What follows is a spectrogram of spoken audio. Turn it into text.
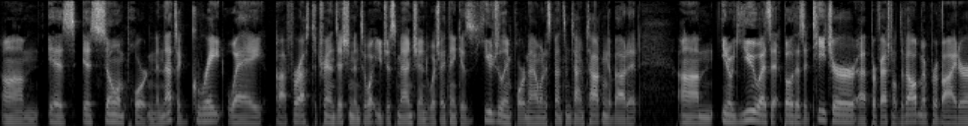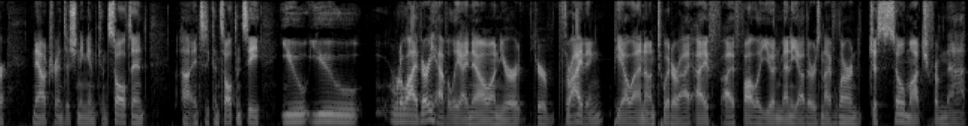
um, is is so important, and that's a great way uh, for us to transition into what you just mentioned, which I think is hugely important. I want to spend some time talking about it. Um, you know, you as a, both as a teacher, a professional development provider, now transitioning in consultant uh, into consultancy, you you rely very heavily, I know, on your your thriving PLN on Twitter. I, I, I follow you and many others, and I've learned just so much from that.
